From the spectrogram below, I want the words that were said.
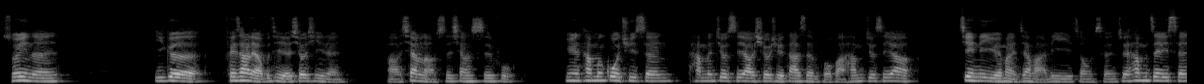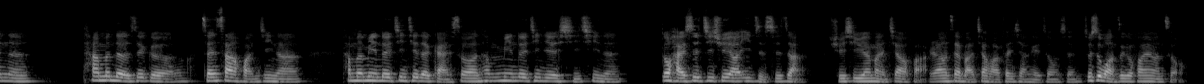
所以呢，一个非常了不起的修行人，啊，像老师，像师傅，因为他们过去生，他们就是要修学大乘佛法，他们就是要建立圆满教法，利益众生，所以他们这一生呢。他们的这个真善环境啊，他们面对境界的感受啊，他们面对境界的习气呢，都还是继续要依止师长，学习圆满教法，然后再把教法分享给众生，就是往这个方向走。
